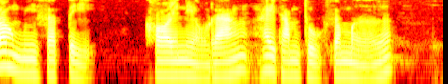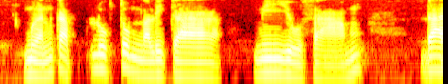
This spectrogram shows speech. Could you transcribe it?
ต้องมีสติคอยเหนี่ยวรั้งให้ทำถูกเสมอ เหมือนกับลูกตุ้มนาฬิกามีอยู่สามได้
